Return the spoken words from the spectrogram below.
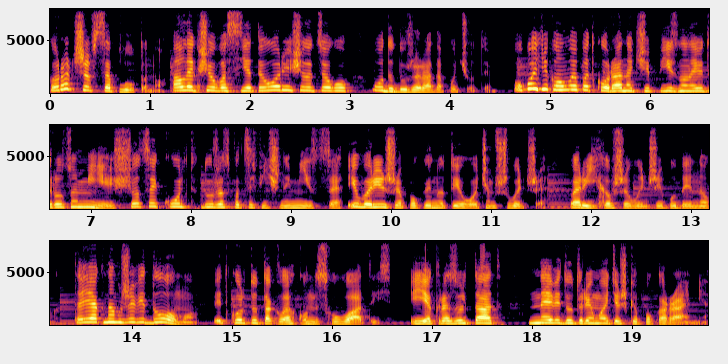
Коротше, все плутано. Але якщо у вас є теорії щодо цього, буду дуже рада почути. У будь-якому випадку рано чи пізно не відрозуміє, що цей культ дуже специфічне місце, і вирішує покинути його чим швидше, переїхавши в інший будинок. Та як нам вже відомо, від культу так легко не сховатись, і як результат не відотримує тяжке покарання,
